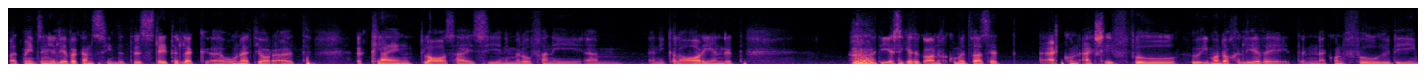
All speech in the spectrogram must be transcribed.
wat mense in jou lewe kan sien. Dit is letterlik uh, 100 jaar oud, 'n klein plaashuisie in die middel van die ehm um, in die Kalahari en dit die eerste keer toe ek aangekom het was dit ek kon actually voel hoe iemand daar gelewe het en ek kon voel hoe die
